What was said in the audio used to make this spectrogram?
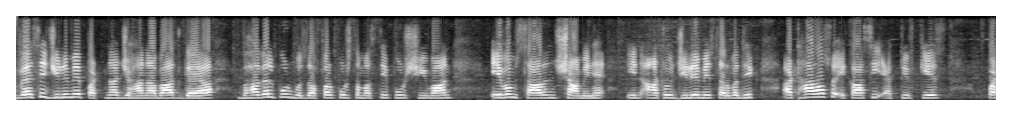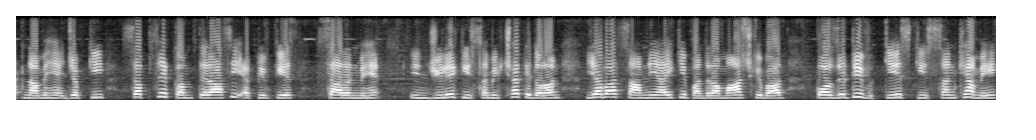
वैसे ज़िले में पटना, जहानाबाद, गया, भागलपुर, मुजफ्फरपुर, समस्तीपुर, सीवान एवं सारण शामिल हैं। इन आठों ज़िले में सर्वाधिक अठारह सौ इक्यासी एक्टिव केस पटना में है, जबकि सबसे कम तिरासी एक्टिव केस सारण में है। इन ज़िले की समीक्षा के दौरान यह बात सामने आई कि 15 मार्च के बाद पॉजिटिव केस की संख्या में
